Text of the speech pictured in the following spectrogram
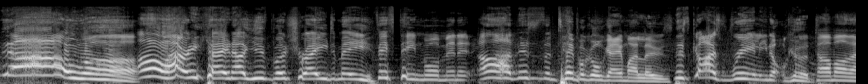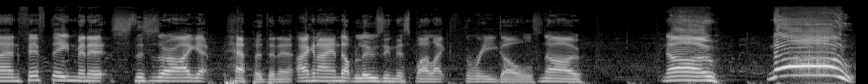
No! Oh, Harry Kane, how you've betrayed me. 15 more minutes. Ah, oh, this is a typical game I lose. This guy's really not good. Come on, then. 15 minutes. This is where I get peppered in it. I can I end up losing this by like three goals. No. No. No!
